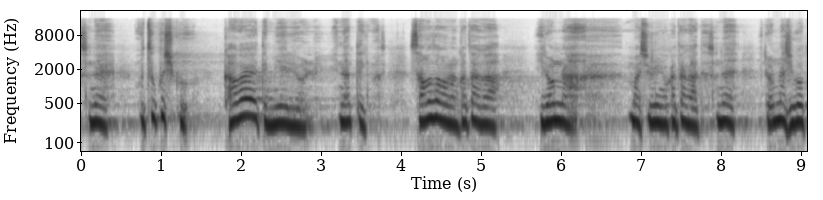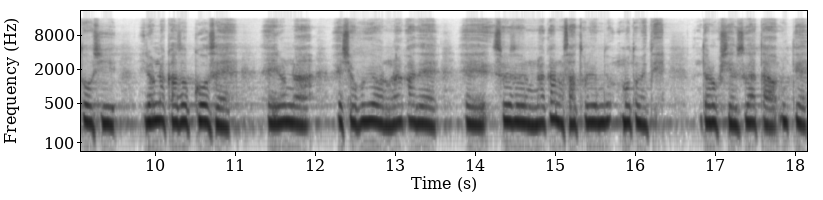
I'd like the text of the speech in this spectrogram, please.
すね美しく輝いて見えるようになっていきます。さまざまな方がいろんな、まあ、種類の方がですねいろんな仕事をしいろんな家族構成いろんな職業の中で、えそれぞれの中の悟りを求めて努力している姿を見て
